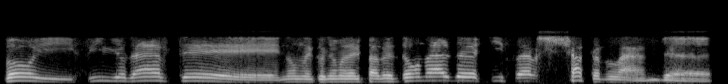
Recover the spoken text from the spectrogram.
poi figlio d'arte, non nel cognome del padre Donald, Kiefer Sutherland,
